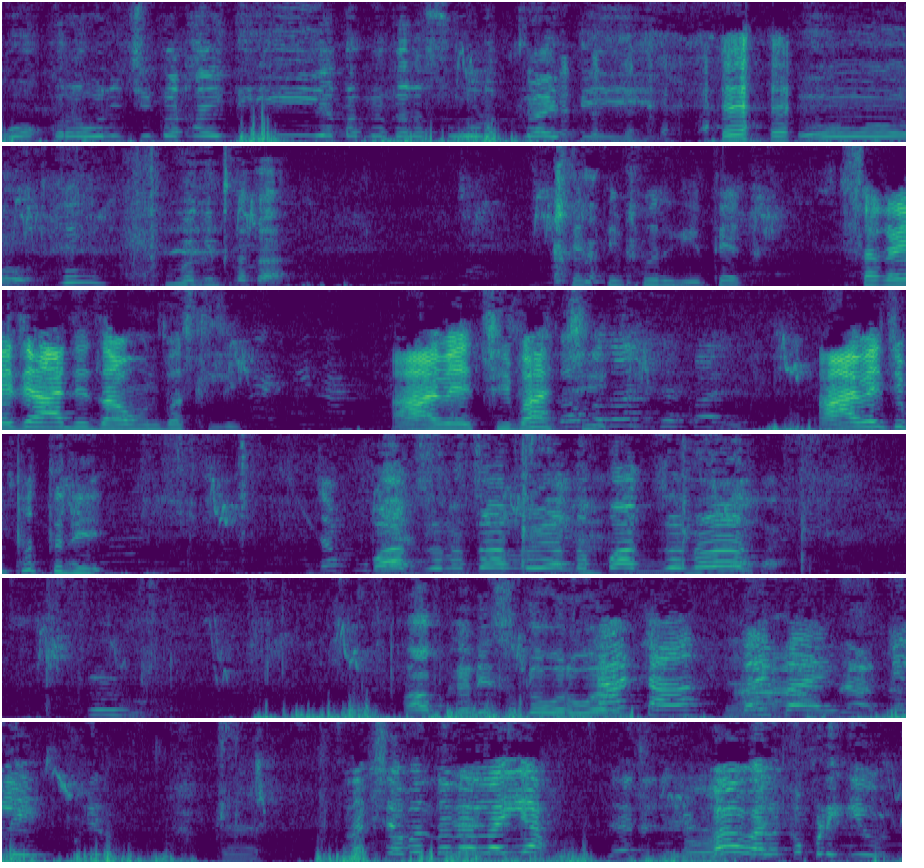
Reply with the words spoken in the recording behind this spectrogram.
बोकरावणी चिकट आहे ती एकामेकाला सोडत काय ती. हो. बघितलं का? ती पुरगी ते सगळ्याच्या आधी जाऊन बसली. आव्याची भाची. आव्याची पुतरी. पाच जण चाललोय आता पाच जण. आपल्या डिस्कवर वर. टाटा बाय बाय मिले रक्षाबंधनाला या. भावाला कपडे घेऊन.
